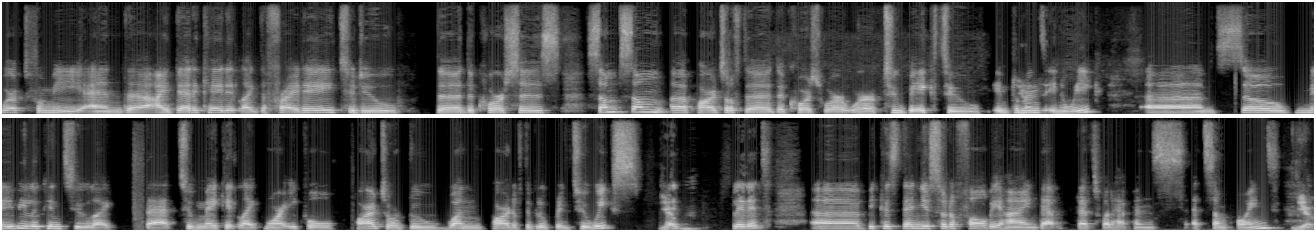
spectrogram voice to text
worked for me, and uh, I dedicated like the Friday to do the the courses. Some some uh, parts of the the course were were too big to implement yeah. in a week. Um, so maybe look into like that to make it like more equal parts or do one part of the blueprint two weeks yeah. split it. Uh, because then you sort of fall behind. That that's what happens at some point. Yeah.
